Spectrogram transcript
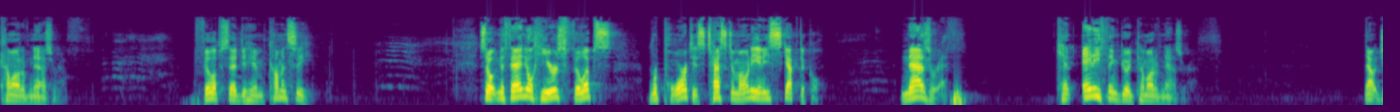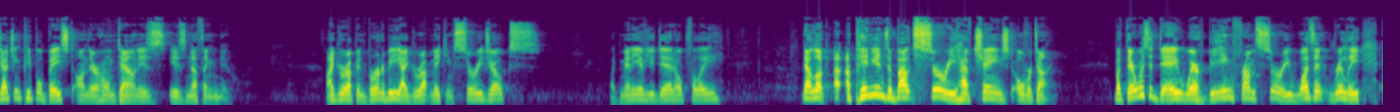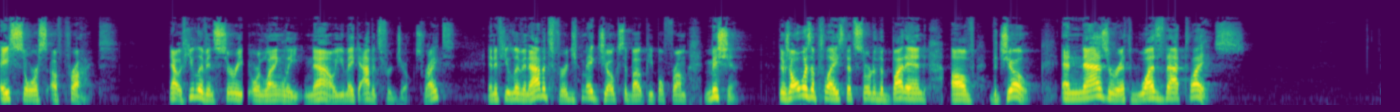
come out of Nazareth. Philip said to him, Come and see. So Nathanael hears Philip's report, his testimony, and he's skeptical. Nazareth. Can anything good come out of Nazareth? Now, judging people based on their hometown is, is nothing new. I grew up in Burnaby. I grew up making Surrey jokes, like many of you did, hopefully. Now, look, opinions about Surrey have changed over time. But there was a day where being from Surrey wasn't really a source of pride. Now, if you live in Surrey or Langley now, you make Abbotsford jokes, right? And if you live in Abbotsford, you make jokes about people from Mission. There's always a place that's sort of the butt end of the joke. And Nazareth was that place.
